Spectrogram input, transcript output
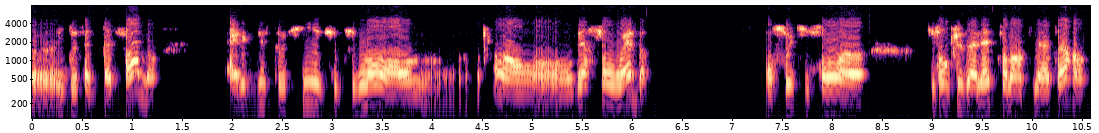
euh, et de cette plateforme. Elle existe aussi effectivement en, version web pour ceux qui sont euh, qui sont plus à l'aise sur l'ordinateur.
